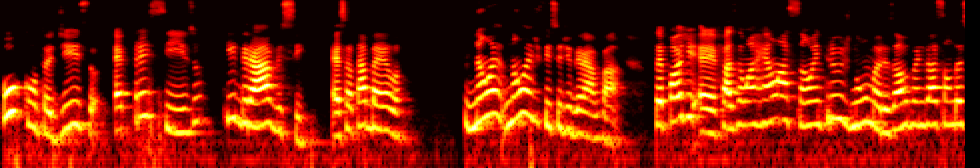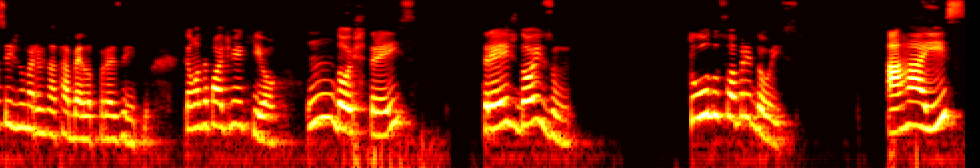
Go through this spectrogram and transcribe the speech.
Por conta disso, é preciso que grave-se essa tabela. Não é, não é difícil de gravar. Você pode é, fazer uma relação entre os números, a organização desses números na tabela, por exemplo. Então, você pode vir aqui, ó, 1, 2, 3, 3, 2, 1. Tudo sobre 2. A raiz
